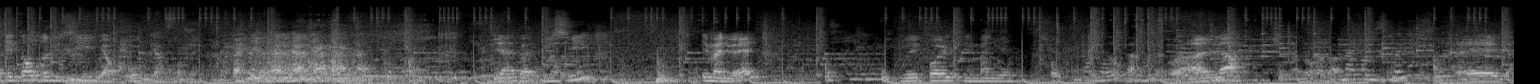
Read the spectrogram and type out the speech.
détendre Lucie, il n'y a aucun problème. Bien, bah, Lucie, Emmanuel, Louis Paul et sont Voilà. Très bien.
